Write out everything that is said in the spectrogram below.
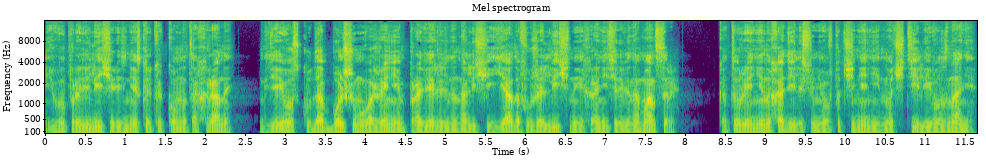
Его провели через несколько комнат охраны, где его с куда большим уважением проверили на наличие ядов уже личные хранители-виномансеры, которые не находились у него в подчинении, но чтили его знания.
